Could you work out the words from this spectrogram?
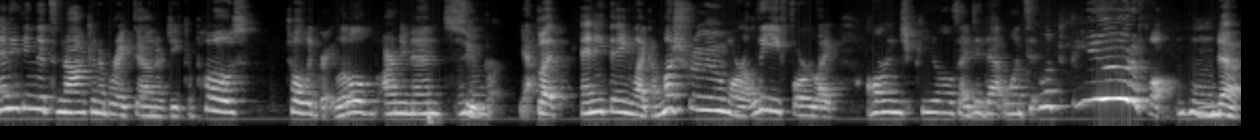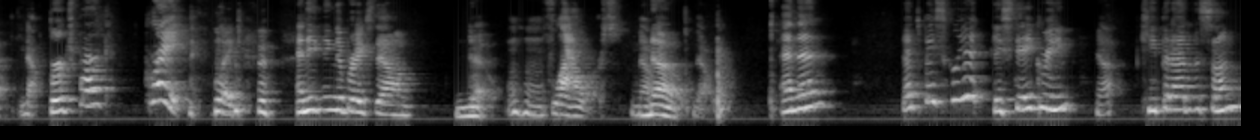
Anything that's not going to break down or decompose, totally great. Little army men, super. Yeah. But anything like a mushroom or a leaf or like orange peels, I did that once. It looked beautiful. Mhm. No. No. Birch bark, great. Like anything that breaks down, no. Mhm. Flowers, No. no. No. And then that's basically it. They stay green. Yeah. Keep it out of the sun.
